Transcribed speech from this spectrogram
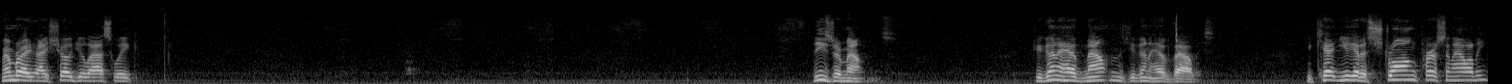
Remember I, I showed you last week These are mountains. If you're going to have mountains, you're going to have valleys. You, can't, you get a strong personality,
